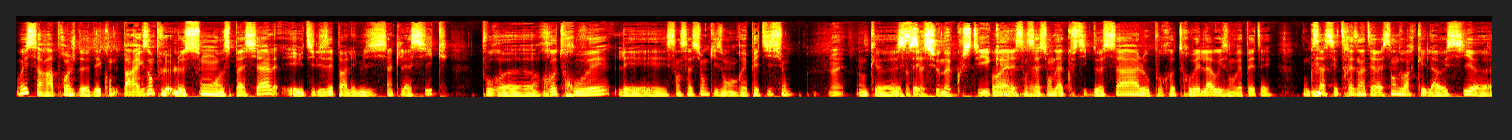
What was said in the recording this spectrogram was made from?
oui, ça rapproche de des par exemple le son spatial est utilisé par les musiciens classiques pour euh, retrouver les sensations qu'ils ont en répétition. Ouais. Donc euh, Les sensations d'acoustique. Ouais, euh, les sensations d'acoustique de salle ou pour retrouver là où ils ont répété. Donc Mm. ça, c'est très intéressant de voir qu'il a aussi euh,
